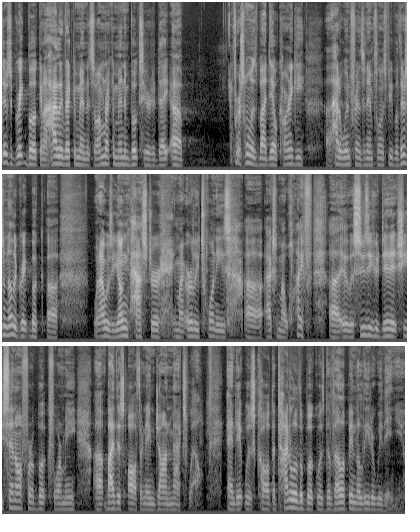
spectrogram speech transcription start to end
there's a great book, and I highly recommend it. So I'm recommending books here today. Uh, first one was by Dale Carnegie, uh, How to Win Friends and Influence People. There's another great book. Uh, when I was a young pastor in my early 20s, uh, actually, my wife, uh, it was Susie who did it. She sent off for a book for me uh, by this author named John Maxwell. And it was called, the title of the book was Developing the Leader Within You.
